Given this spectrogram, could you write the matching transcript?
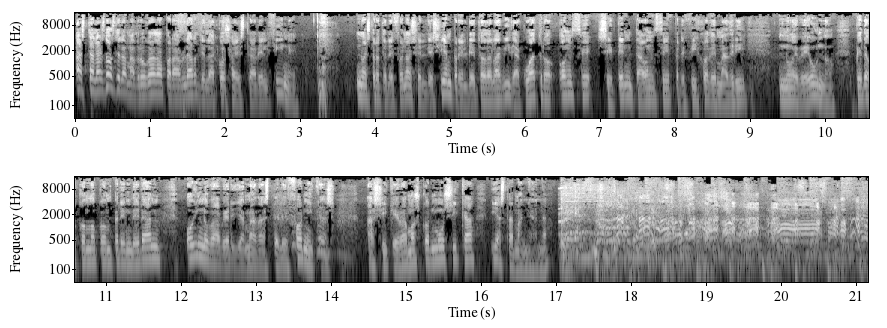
Hasta las 2 de la madrugada para hablar de la cosa esta del cine. Nuestro teléfono es el de siempre, el de toda la vida, 411 7011, prefijo de Madrid 91. Pero como comprenderán, hoy no va a haber llamadas telefónicas. Así que vamos con música y hasta mañana.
